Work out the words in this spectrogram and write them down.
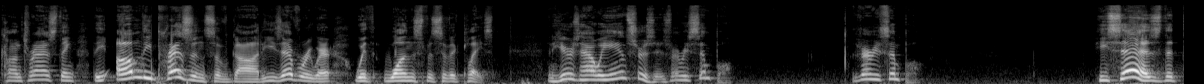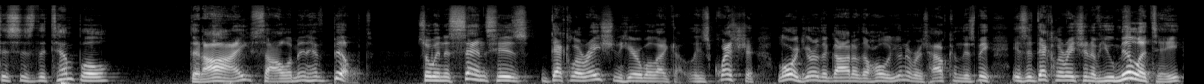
the omnipresence of God, he's everywhere, with one specific place. And here's how he answers it it's very simple. It's very simple. He says that this is the temple that I, Solomon, have built. So, in a sense, his declaration here, well, like his question, Lord, you're the God of the whole universe. How can this be? Is a declaration of humility.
